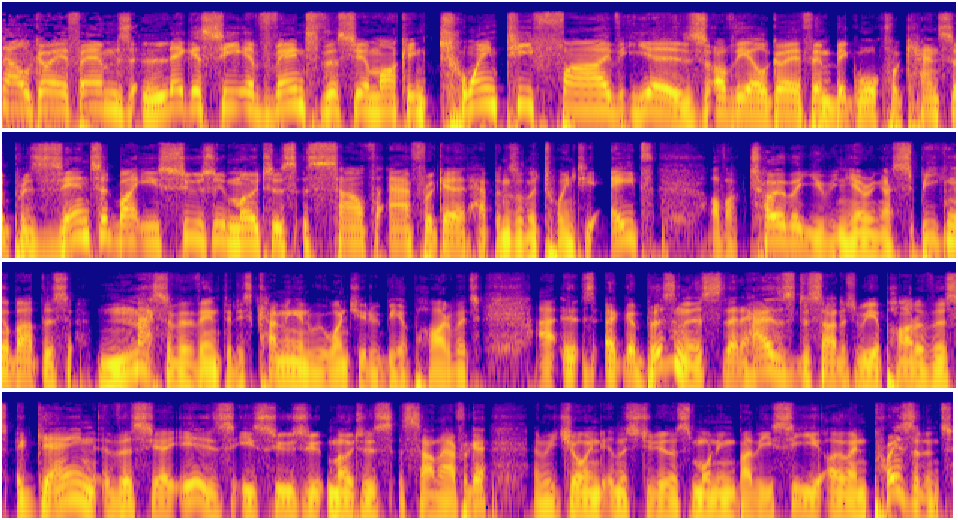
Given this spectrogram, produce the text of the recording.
Algoa FM's legacy event this year marking 25 years of the Algoa FM Big Walk for Cancer presented by Isuzu Motors South Africa. It happens on the 28th of October. You've been hearing us speaking about this massive event that is coming and we want you to be a part of it. Uh, a, a business that has decided to be a part of this again this year is Isuzu Motors South Africa. And we joined in the studio this morning by the CEO and president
